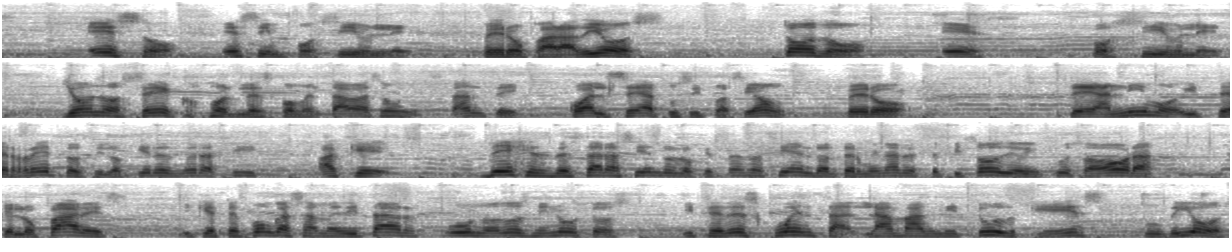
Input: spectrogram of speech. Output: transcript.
eso es imposible, pero para Dios todo es posible. Yo no sé, como les comentaba hace un instante, cuál sea tu situación, pero te animo y te reto, si lo quieres ver así, a que dejes de estar haciendo lo que estás haciendo al terminar este episodio, incluso ahora, que lo pares y que te pongas a meditar uno o dos minutos y te des cuenta la magnitud que es tu Dios,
